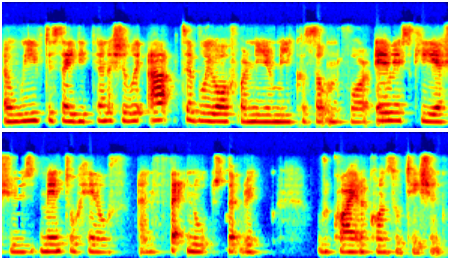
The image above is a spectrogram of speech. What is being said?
And we've decided to initially actively offer near me consulting for MSK issues, mental health and fit notes that re require a consultation.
